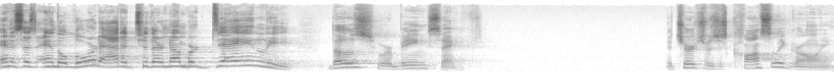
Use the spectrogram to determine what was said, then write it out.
And it says, And the Lord added to their number daily those who were being saved. The church was just constantly growing,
